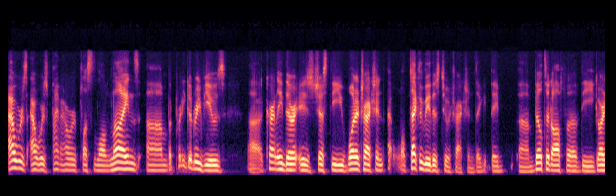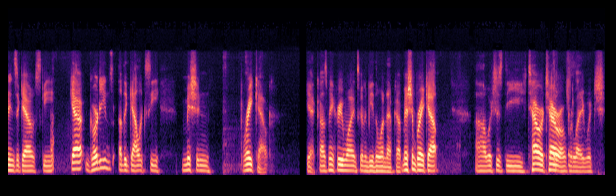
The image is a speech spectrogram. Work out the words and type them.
hours, hours, five hour plus long lines, um, but pretty good reviews. Uh, currently, there is just the one attraction. Uh, well, technically, there's two attractions. They they um, built it off of the Guardians of Galaxy Ga- Guardians of the Galaxy Mission Breakout. Yeah, Cosmic Rewind is going to be the one that I've got Mission Breakout, uh, which is the Tower Terror overlay, which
